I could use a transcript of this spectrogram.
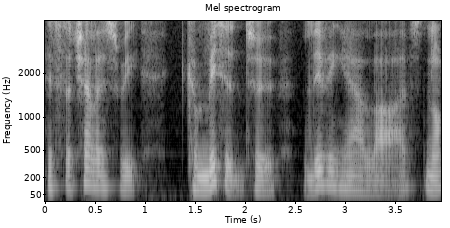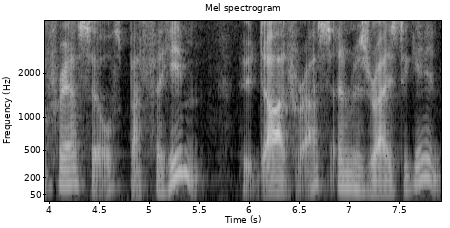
It's the challenge to be committed to living our lives not for ourselves, but for Him who died for us and was raised again.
